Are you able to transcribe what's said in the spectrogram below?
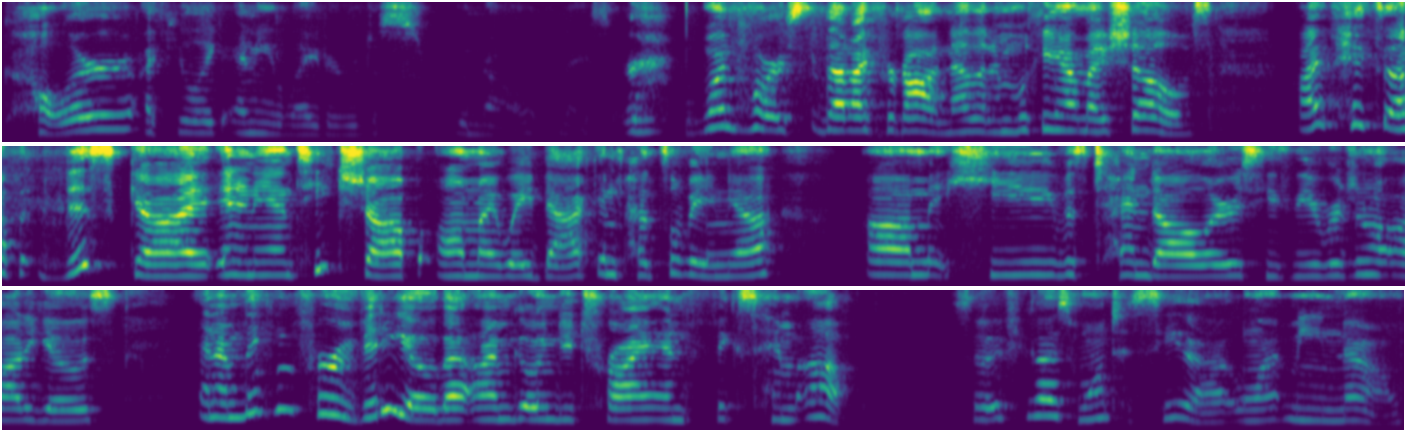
color, I feel like any lighter would just would not look nicer. One horse that I forgot now that I'm looking at my shelves, I picked up this guy in an antique shop on my way back in Pennsylvania. Um, he was ten dollars. He's the original Adios, and I'm thinking for a video that I'm going to try and fix him up. So if you guys want to see that, let me know.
